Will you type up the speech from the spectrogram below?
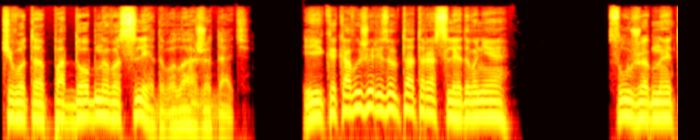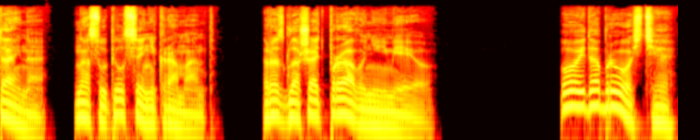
чего-то подобного следовало ожидать. И каковы же результаты расследования?» «Служебная тайна», — насупился некромант. «Разглашать права не имею». «Ой, да бросьте»,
